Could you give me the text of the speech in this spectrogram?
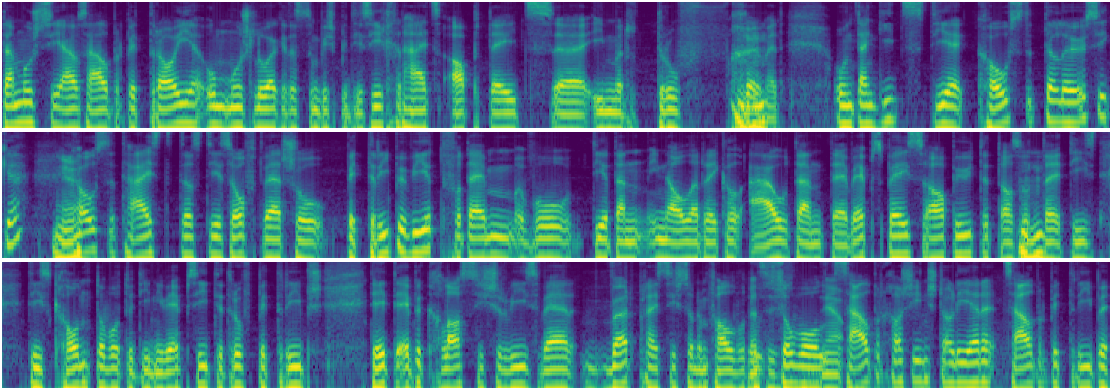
Dann musst du sie auch selber betreuen und musst schauen, dass zum Beispiel die Sicherheitsupdates äh, immer drauf Mhm. kommen. Und dann gibt es die gehosteten Lösungen. Ja. Gehostet heisst, dass die Software schon betrieben wird von dem, wo dir dann in aller Regel auch dann den Webspace anbietet, also Mhm. de, dein, dein Konto, wo du deine Webseite drauf betreibst. Dort eben klassischerweise wäre WordPress ist so ein Fall, wo Das du ist- sowohl ja. selber kannst installieren, selber betreiben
